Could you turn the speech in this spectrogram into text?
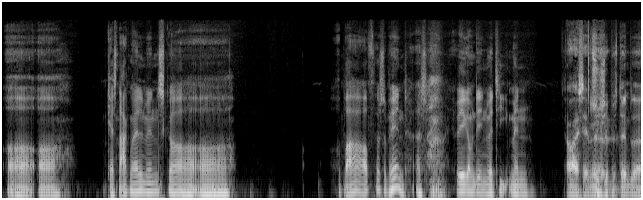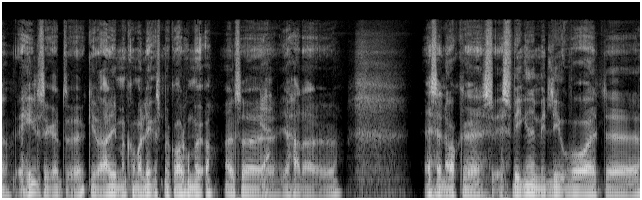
og, og kan snakke med alle mennesker og, og, og bare opføre sig pænt. Altså, jeg ved ikke, om det er en værdi, men og altså, jeg Det synes jeg vil bestemt er. helt sikkert uh, give dig ret i, at man kommer længst med godt humør. Altså, Ja. ja. jeg har da øh, altså nok øh, svinget i mit liv, hvor at, øh,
